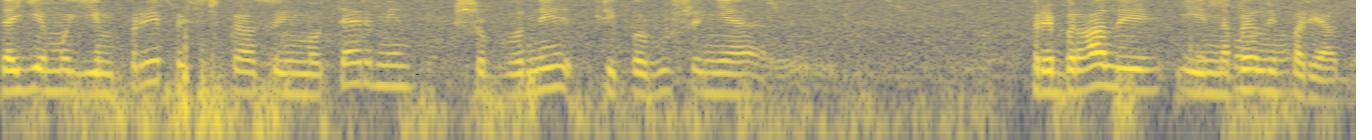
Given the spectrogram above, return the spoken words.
даємо їм припис, вказуємо термін, щоб вони ці порушення прибрали і навели порядок.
